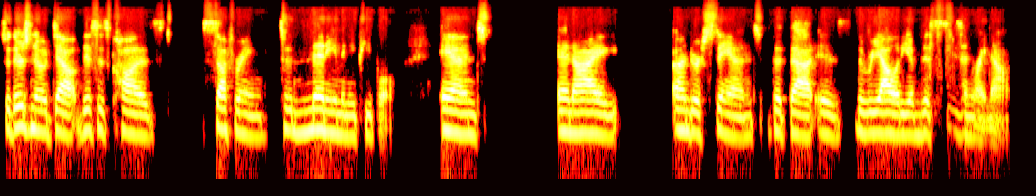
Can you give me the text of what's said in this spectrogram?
So there's no doubt this has caused suffering to many, many people. And and I understand that that is the reality of this season right now.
